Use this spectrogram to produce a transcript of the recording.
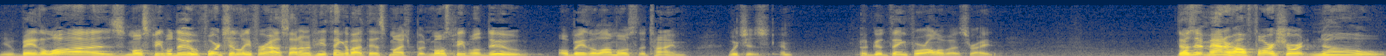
you obey the laws. Most people do. Fortunately for us, I don't know if you think about this much, but most people do obey the law most of the time, which is a good thing for all of us, right? Does it matter how far short? No.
